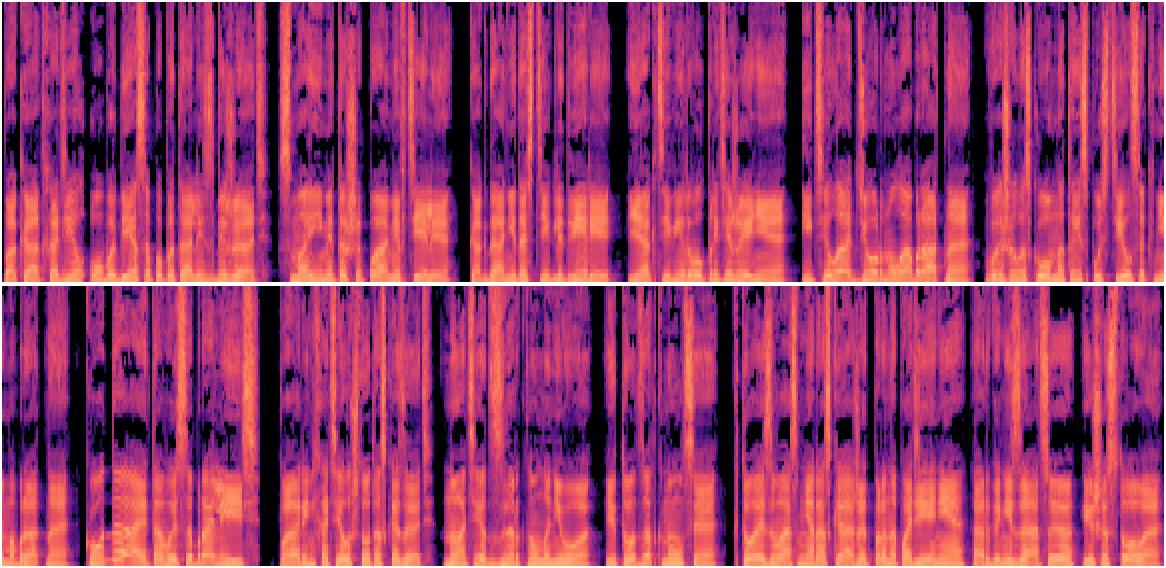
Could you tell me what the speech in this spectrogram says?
Пока отходил, оба беса попытались сбежать, с моими-то шипами в теле. Когда они достигли двери, я активировал притяжение, и тела дернуло обратно. Вышел из комнаты и спустился к ним обратно. «Куда это вы собрались?» Парень хотел что-то сказать, но отец зыркнул на него, и тот заткнулся. «Кто из вас мне расскажет про нападение, организацию и шестого?»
